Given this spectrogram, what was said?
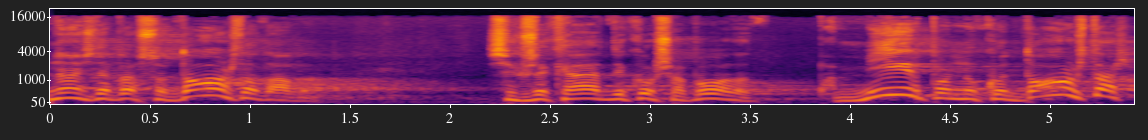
n'qoftë, po s'u dash tash, apo, se kështu e ka dikush apo, dhe, po mirë, po nuk u dash tash,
